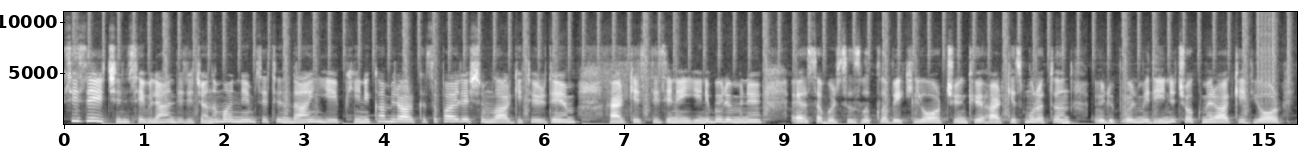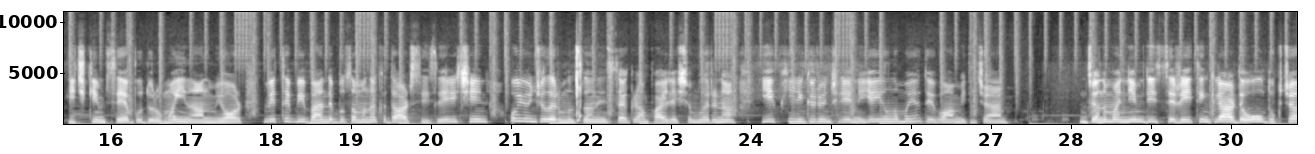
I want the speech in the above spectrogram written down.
Sizler için sevilen dizi Canım Annem setinden yepyeni kamera arkası paylaşımlar getirdim. Herkes dizinin yeni bölümünü e, sabırsızlıkla bekliyor. Çünkü herkes Murat'ın ölüp ölmediğini çok merak ediyor. Hiç kimse bu duruma inanmıyor. Ve tabii ben de bu zamana kadar sizler için oyuncularımızın Instagram paylaşımlarına yepyeni görüntülerini yayınlamaya devam edeceğim. Canım Annem dizisi reytinglerde oldukça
